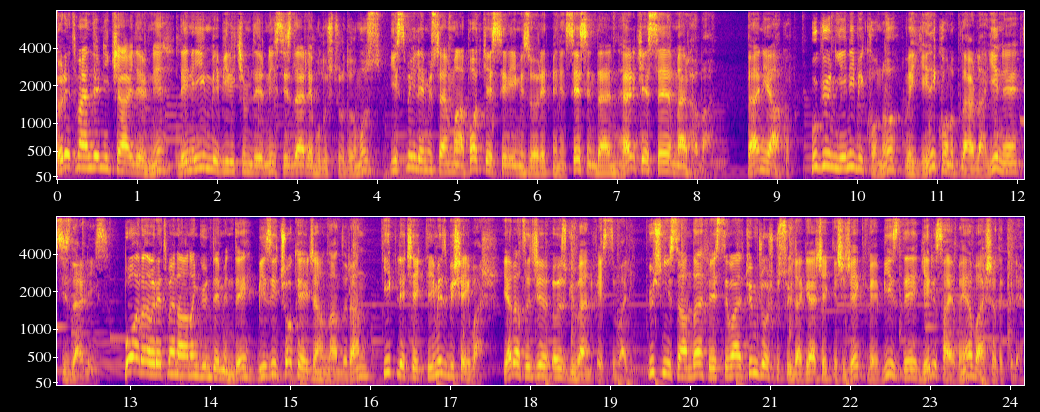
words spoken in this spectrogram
Öğretmenlerin hikayelerini, deneyim ve birikimlerini sizlerle buluşturduğumuz ismiyle müsemma podcast serimiz Öğretmenin Sesinden herkese merhaba. Ben Yakup. Bugün yeni bir konu ve yeni konuklarla yine sizlerleyiz. Bu ara öğretmen ağının gündeminde bizi çok heyecanlandıran, iple çektiğimiz bir şey var. Yaratıcı Özgüven Festivali. 3 Nisan'da festival tüm coşkusuyla gerçekleşecek ve biz de geri saymaya başladık bile.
